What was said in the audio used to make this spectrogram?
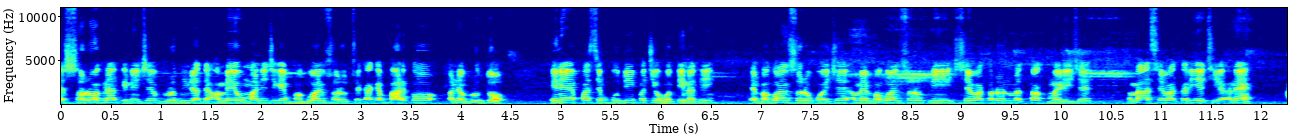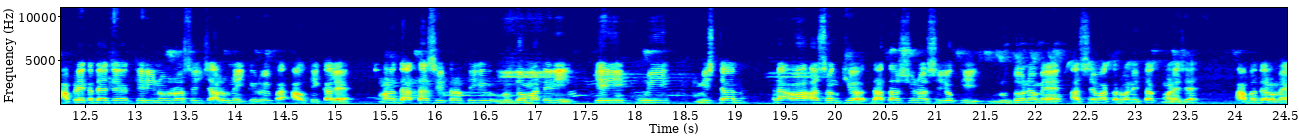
એ સર્વજ્ઞાતિની છે. વૃદ્ધ નિરાતે અમે એવું માનીએ છીએ કે ભગવાન સ્વરૂપ છે. કારણ કે બાળકો અને વૃદ્ધો એને પાસે બુદ્ધિ પછી હોતી નથી. એ ભગવાન સ્વરૂપ હોય છે. અમે ભગવાન સ્વરૂપની સેવા કરવાની તક મળી છે. અમે આ સેવા કરીએ છીએ અને આપણે કદાચ કેરીનો રસ ચાલુ નહીં કર્યો પણ આવતીકાલે અમારા દાતાશ્રી તરફથી વૃદ્ધો માટેની કેરી, પૂરી, મિષ્ટાન અને આવા અસંખ્ય દાતાશ્રીઓના સહયોગથી વૃદ્ધોને અમે આ સેવા કરવાની તક મળે છે. આ બદલ અમે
